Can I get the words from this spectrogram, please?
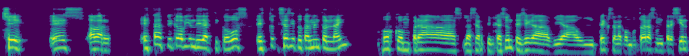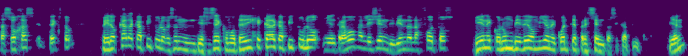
Sí, es, a ver, está explicado bien didáctico. Vos, esto se hace totalmente online. Vos compras la certificación, te llega vía un texto en la computadora, son 300 hojas el texto, pero cada capítulo, que son 16 como te dije, cada capítulo, mientras vos vas leyendo y viendo las fotos, viene con un video mío en el cual te presento ese capítulo. ¿Bien?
